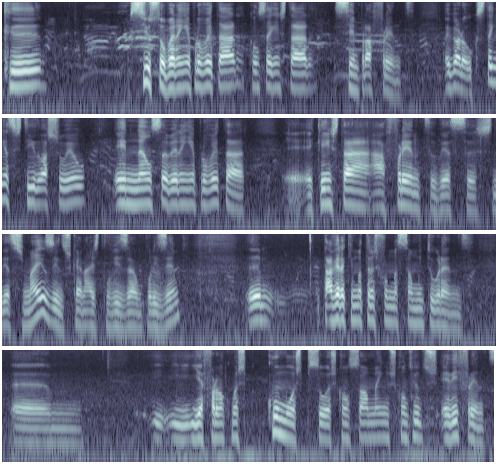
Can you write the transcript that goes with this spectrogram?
que se o souberem aproveitar conseguem estar sempre à frente. Agora, o que se tem assistido, acho eu, é não saberem aproveitar. É, é quem está à frente desses, desses meios e dos canais de televisão, por exemplo, hum, está a haver aqui uma transformação muito grande um, e, a forma como as, como as pessoas consomem os conteúdos é diferente,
